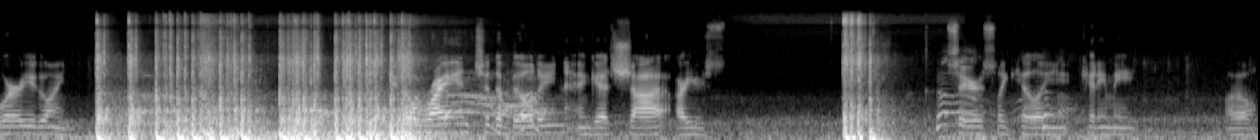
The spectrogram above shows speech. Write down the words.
Where are you going? You go right into the building and get shot? Are you seriously killing, kidding me? Well.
